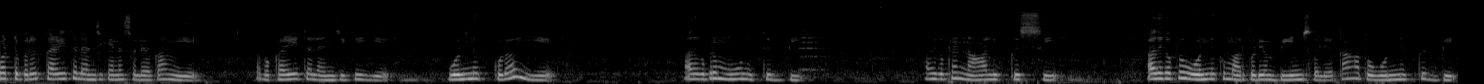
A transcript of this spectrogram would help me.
போட்ட பிறகு கழித்தல் அஞ்சுக்கு என்ன சொல்லியிருக்காங்க? ஏ அப்போ கழித்தல் அஞ்சுக்கு ஏ. ஒன்றுக்கு கூட ஏ. அதுக்கப்புறம் மூணுக்கு பி. அதுக்கப்புறம் நாலுக்கு சி. அதுக்கப்புறம் ஒன்றுக்கு மறுபடியும் பின்னு சொல்லியிருக்காங்க. அப்போ ஒன்றுக்கு பி.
